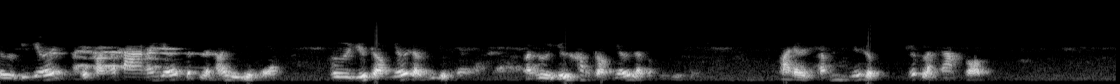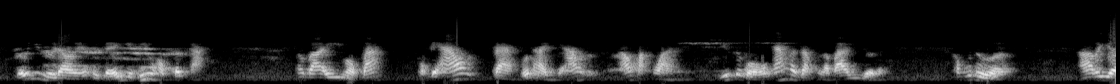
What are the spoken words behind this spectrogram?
từ cái giới của phật ta nói giới tức là nói ví dụ người giữ trọn giới là ví dụ mà người giữ không trọn giới là không ví dụ mà đời sống giới luật rất là cam khổ đối với người đời thì kể như thiếu học tất cả. Nó ba y một bát một cái áo tràng của thầy cái áo áo mặc ngoài. Dưới cái bộ ngắn ở trong là ba y rồi. Không có thừa. À, bây giờ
